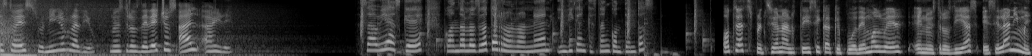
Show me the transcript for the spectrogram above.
Esto es Su Niño Radio, nuestros derechos al aire. ¿Sabías que cuando los gatos ronronean indican que están contentos? Otra expresión artística que podemos ver en nuestros días es el anime.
